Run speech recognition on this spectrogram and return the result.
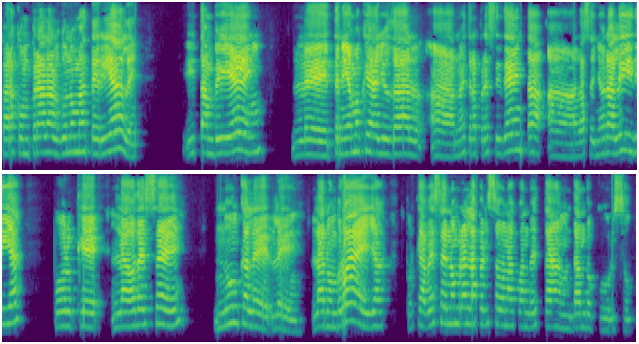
para comprar algunos materiales y también le teníamos que ayudar a nuestra presidenta, a la señora Lidia, porque la ODC nunca le, le, la nombró a ella, porque a veces nombran la persona cuando están dando curso.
